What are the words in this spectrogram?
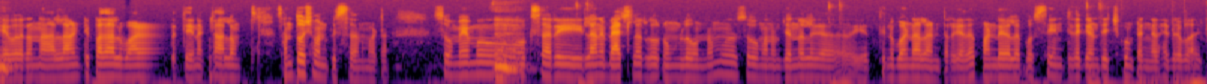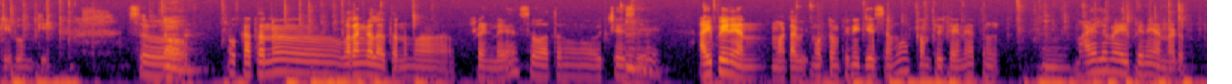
ఎవరన్నా అలాంటి పదాలు వాడితే నాకు చాలా సంతోషం అనిపిస్తుంది అనమాట సో మేము ఒకసారి ఇలానే బ్యాచిలర్ రూమ్లో ఉన్నాము. సో మనం జనరల్గా తినుబండాలు అంటారు కదా పండుగలకు వస్తే ఇంటి దగ్గర తెచ్చుకుంటాం కదా హైదరాబాద్కి. రూమ్కి సో. ఒక అతను వరంగల్ అతను మా ఫ్రెండే. సో అతను వచ్చేసి అయిపోయినాయి అన్నమాట అవి. మొత్తం ఫినిష్ చేసాము కంప్లీట్ అయినాయి. అతను మాయలమే అయిపోయినాయి అన్నాడు.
